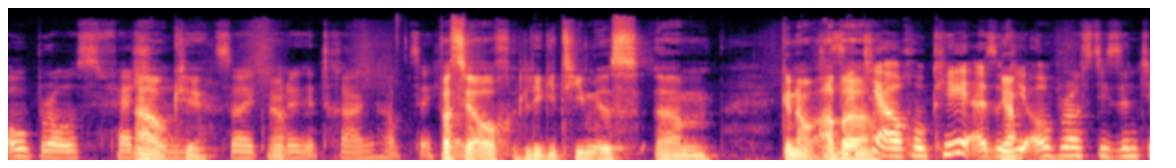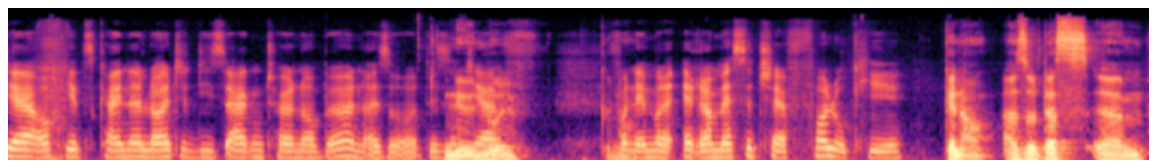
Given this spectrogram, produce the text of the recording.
O-Bros Fashion ah, okay. Zeug wurde ja. getragen, hauptsächlich. Was ja auch legitim ist. Ähm, genau, die aber. Die sind ja auch okay. Also ja. die O-Bros, die sind ja auch jetzt keine Leute, die sagen Turn or Burn. Also die sind Nö, ja null. Genau. von ihrer Message her voll okay. Genau, also das, ähm,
